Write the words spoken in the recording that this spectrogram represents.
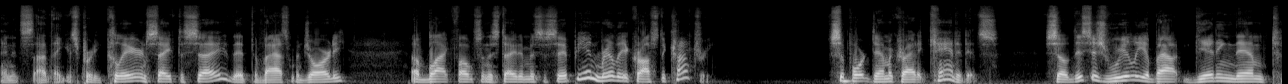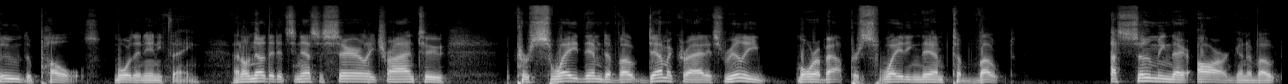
and it's I think it's pretty clear and safe to say that the vast majority of black folks in the state of Mississippi and really across the country support Democratic candidates. So this is really about getting them to the polls more than anything. I don't know that it's necessarily trying to persuade them to vote Democrat. It's really more about persuading them to vote, assuming they are going to vote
